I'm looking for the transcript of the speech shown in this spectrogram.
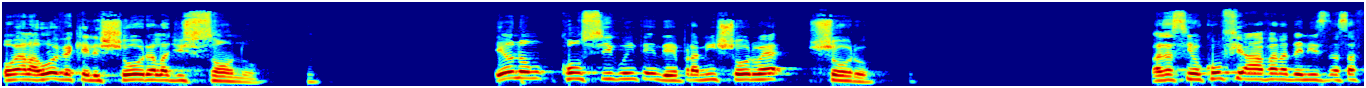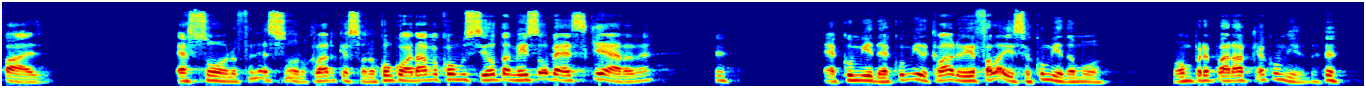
Ou ela ouve aquele choro, ela diz sono. Eu não consigo entender. Para mim, choro é choro. Mas assim, eu confiava na Denise nessa fase. É sono. Eu falei, é sono, claro que é sono. Eu concordava como se eu também soubesse que era, né? É comida, é comida. Claro, eu ia falar isso, é comida, amor. Vamos preparar porque é comida.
